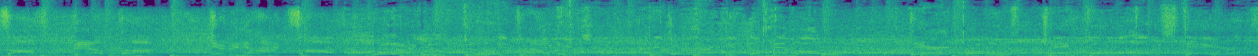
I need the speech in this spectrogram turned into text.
Sauce. Give me hot sauce. What are you doing? Did you not get the memo? Derrick Rose can go upstairs.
